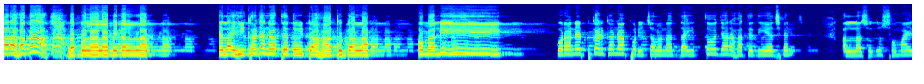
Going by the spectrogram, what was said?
মারা হাবা রব্বুল আলমিন এলাহি খাজানাতে দুইটা হাত উঠালাম। ও মালিক, কোরআনের কারখানা পরিচালনার দায়িত্ব যার হাতে দিয়েছেন। আল্লাহ শুধু সময়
